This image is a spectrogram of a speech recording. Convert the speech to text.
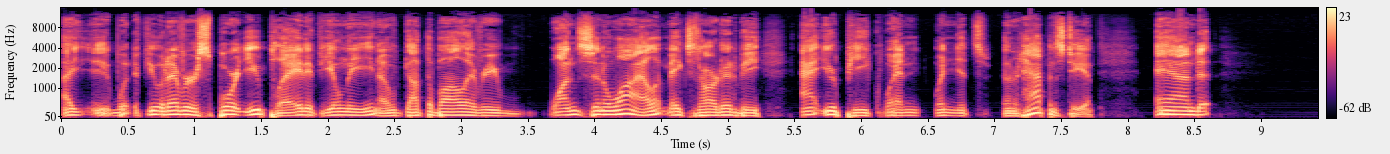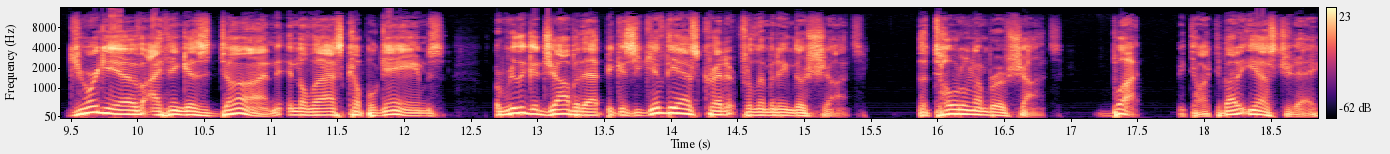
I, if you whatever sport you played, if you only you know got the ball every once in a while, it makes it harder to be at your peak when when it's when it happens to you. And Georgiev, I think, has done in the last couple games a really good job of that because you give the ass credit for limiting those shots, the total number of shots. But we talked about it yesterday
